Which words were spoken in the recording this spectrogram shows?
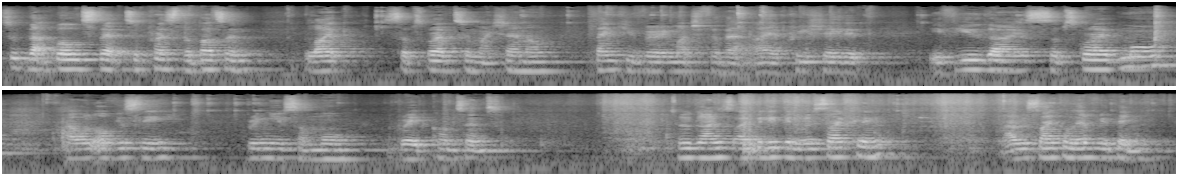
took that bold step to press the button, like, subscribe to my channel. Thank you very much for that. I appreciate it. If you guys subscribe more, I will obviously bring you some more great content. So guys, I believe in recycling. I recycle everything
